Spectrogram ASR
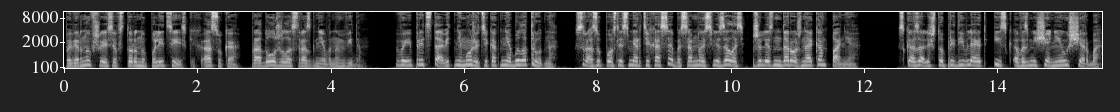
Повернувшаяся в сторону полицейских, Асука продолжила с разгневанным видом. «Вы представить не можете, как мне было трудно. Сразу после смерти Хасебы со мной связалась железнодорожная компания. Сказали, что предъявляют иск о возмещении ущерба.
